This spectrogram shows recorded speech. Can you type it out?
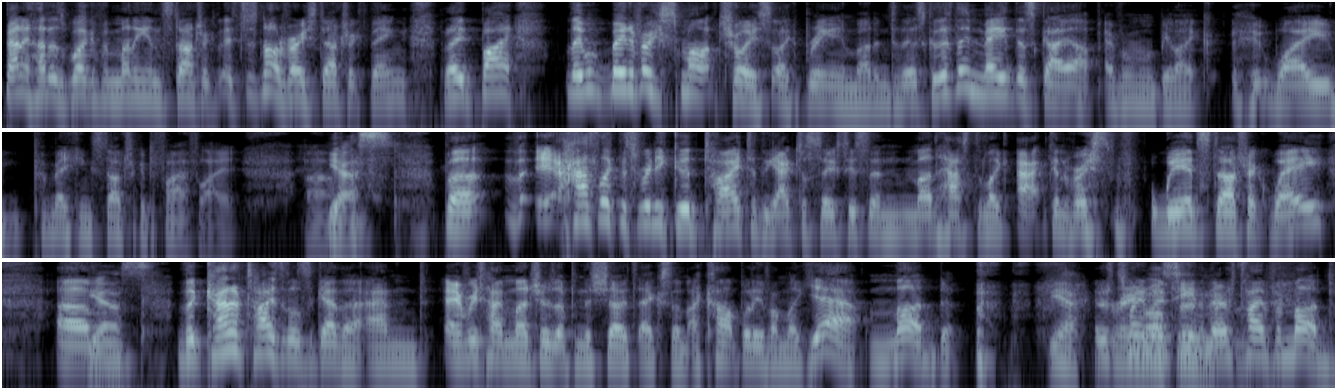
bounty hunters working for money in Star Trek. It's just not a very Star Trek thing. But I buy they made a very smart choice like bringing Mudd into this because if they made this guy up, everyone would be like, "Why are you making Star Trek into Firefly?" Um, yes. but it has like this really good tie to the actual 60s and Mudd has to like act in a very weird star trek way um Yes. that kind of ties it all together and every time Mudd shows up in the show it's excellent i can't believe i'm like yeah Mudd Yeah. it was Rainn 2019 Wilson and there's time for Mudd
